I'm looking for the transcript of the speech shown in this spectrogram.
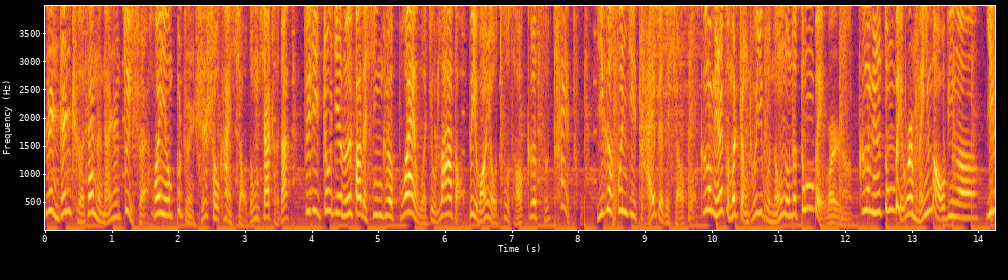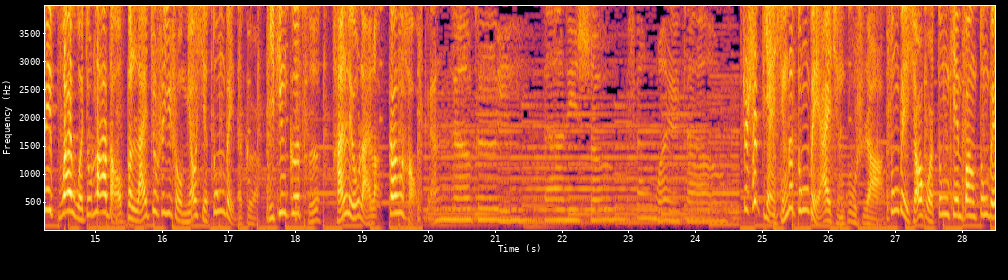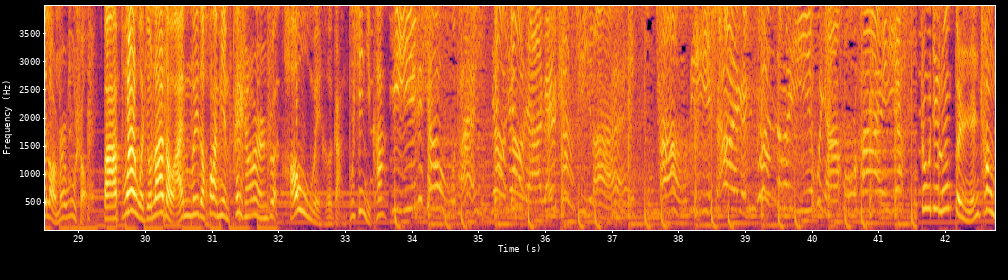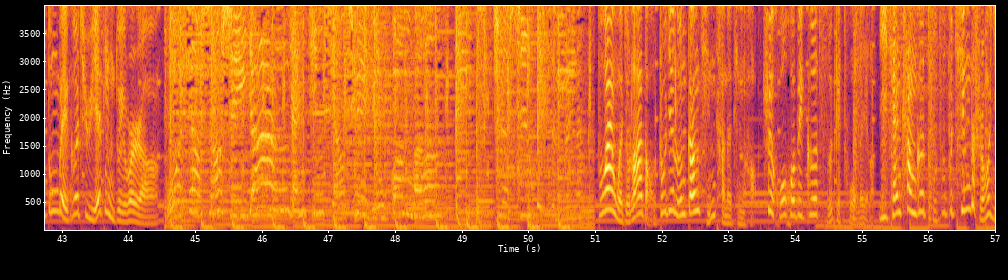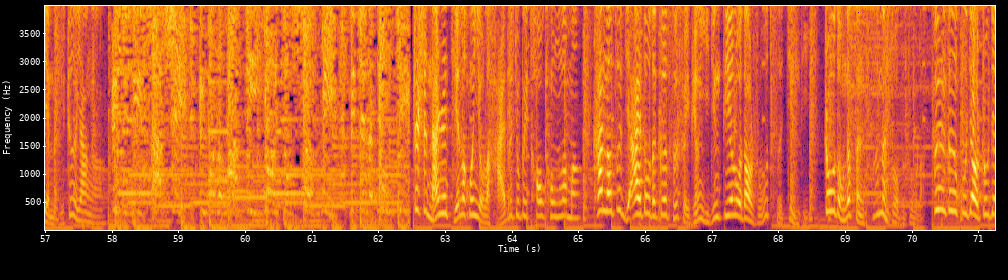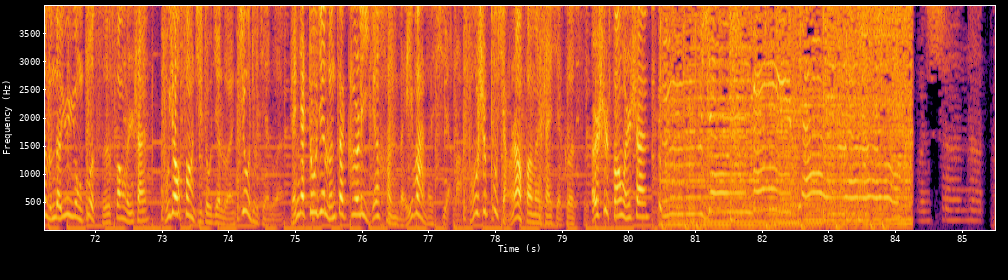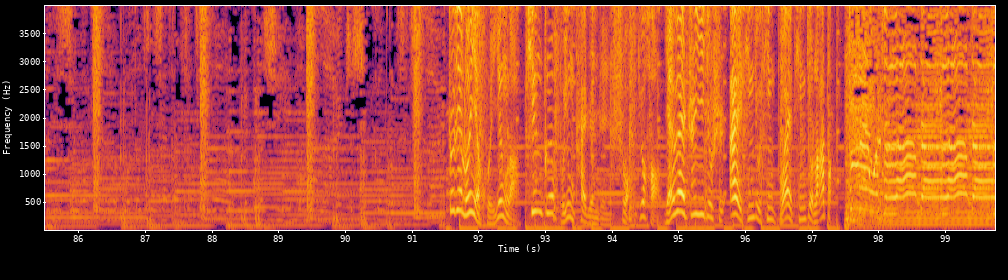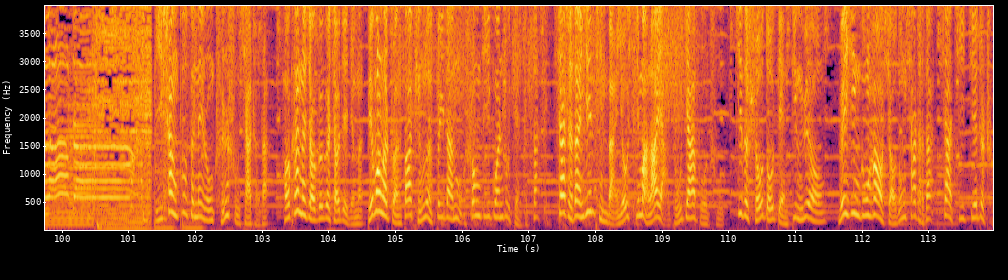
认真扯淡的男人最帅，欢迎不准时收看小东瞎扯淡。最近周杰伦发的新歌《不爱我就拉倒》被网友吐槽歌词太土。一个混迹台北的小伙，歌名怎么整出一股浓浓的东北味儿呢？歌名东北味儿没毛病啊，因为不爱我就拉倒本来就是一首描写东北的歌。你听歌词，寒流来了，刚好，刚好可以把你手放外套。这是典型的东北爱情故事啊！东北小伙冬天帮东北老妹儿捂手，把不爱我就拉倒 MV 的画面配上二人转，毫无违和感。不信你看，一个小舞台，要要俩人唱起来，唱的是二人转，那么一呼呀呼嗨呀。周杰伦本人唱东北歌曲也挺对味儿啊。我叫小沈阳，眼睛小却有光芒。不爱我就拉倒。周杰伦钢琴弹得挺好，却活活被歌词给拖累了。以前唱歌吐字不清的时候也没这样啊。这是男人结了婚有了孩子就被掏空了吗？看到自己爱豆的歌词水平已经跌落到如此境地，周董的粉丝们坐不住了，纷纷呼叫周杰伦的御用作词方文山，不要放弃周杰伦，救救杰伦。人家周杰伦在歌里已经很委婉的写了，不是不想让方文山写歌词，而是方文山。周杰伦也回应了，听歌不用太认真，爽就好。言外之意就是爱听就听，不爱听就拉倒。以上部分内容纯属瞎扯淡。好看的小哥哥小姐姐们，别忘了转发、评论、飞弹幕、双击关注、点个赞。瞎扯淡音频版由喜马拉雅独家播出，记得手抖点订阅哦。微信公号小东瞎扯淡，下期接着扯。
